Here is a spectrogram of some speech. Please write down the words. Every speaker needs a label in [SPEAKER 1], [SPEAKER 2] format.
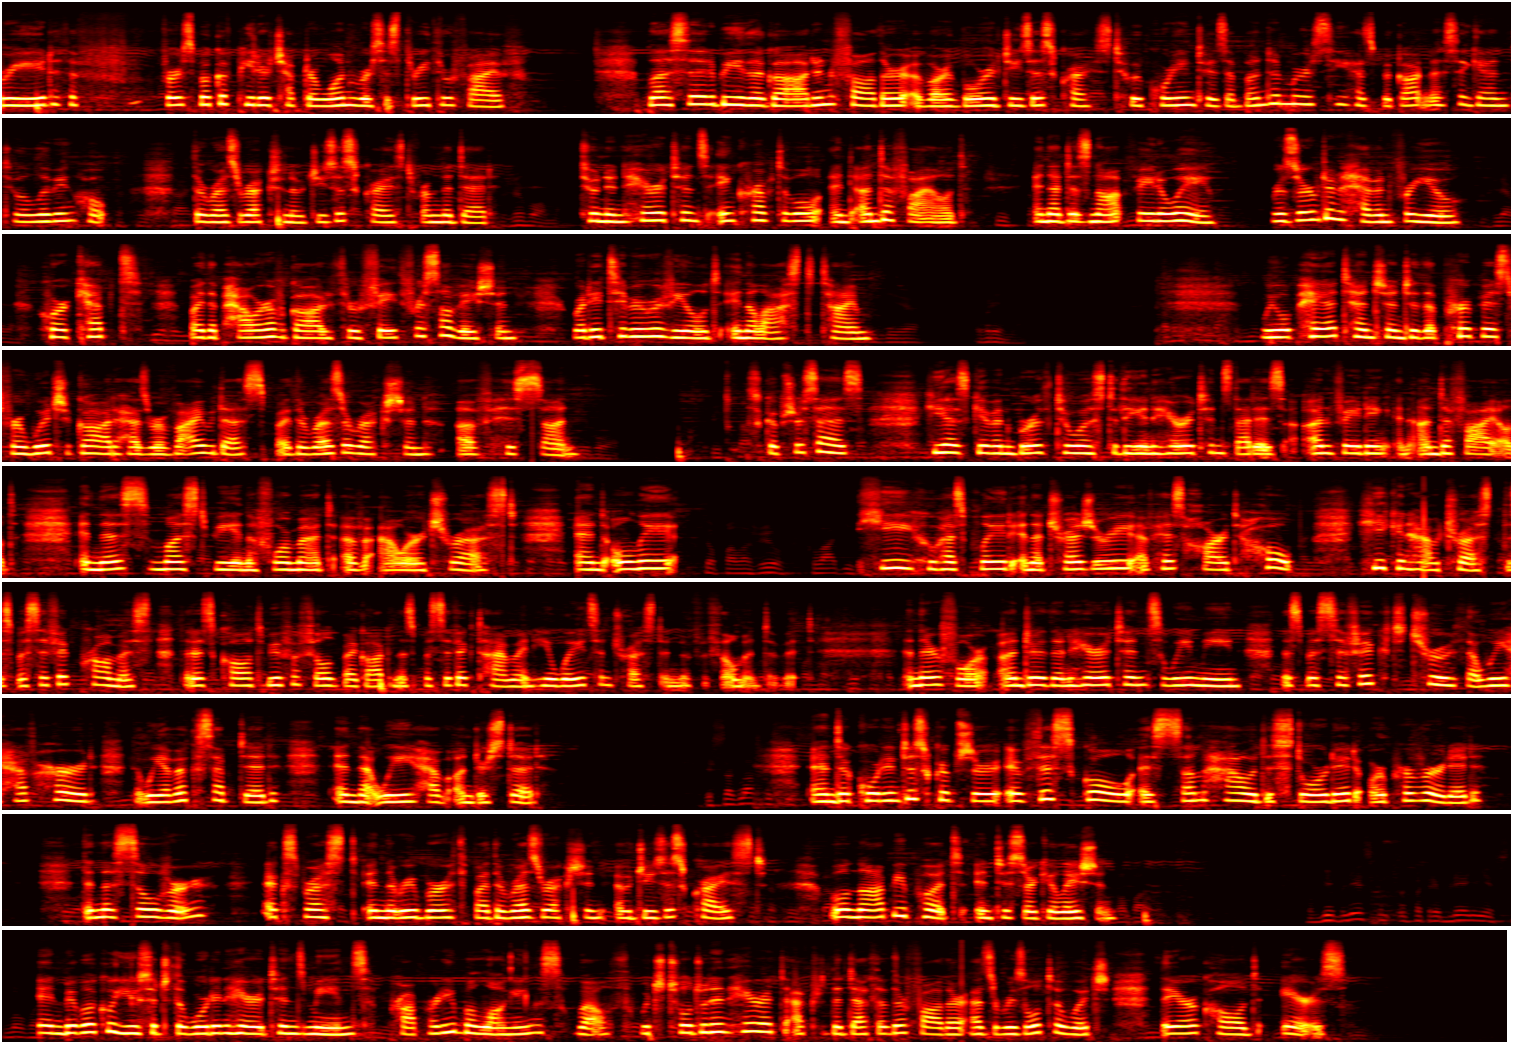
[SPEAKER 1] read the first book of Peter, chapter 1, verses 3 through 5. Blessed be the God and Father of our Lord Jesus Christ, who according to his abundant mercy has begotten us again to a living hope, the resurrection of Jesus Christ from the dead, to an inheritance incorruptible and undefiled, and that does not fade away, reserved in heaven for you, who are kept by the power of God through faith for salvation, ready to be revealed in the last time. We will pay attention to the purpose for which God has revived us by the resurrection of His Son. Scripture says, He has given birth to us to the inheritance that is unfading and undefiled. And this must be in the format of our trust. And only he who has played in the treasury of his heart hope, he can have trust, the specific promise that is called to be fulfilled by God in the specific time, and he waits and trusts in the fulfillment of it. And therefore, under the inheritance, we mean the specific truth that we have heard, that we have accepted, and that we have understood. And according to Scripture, if this goal is somehow distorted or perverted, then the silver, expressed in the rebirth by the resurrection of Jesus Christ, will not be put into circulation. In biblical usage, the word inheritance means property, belongings, wealth, which children inherit after the death of their father, as a result of which they are called heirs.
